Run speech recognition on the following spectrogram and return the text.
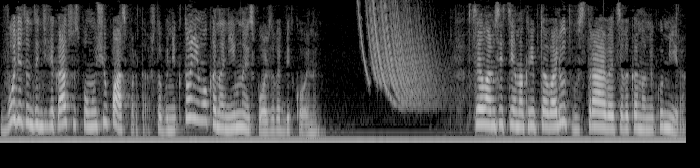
вводят идентификацию с помощью паспорта, чтобы никто не мог анонимно использовать биткоины. В целом система криптовалют встраивается в экономику мира.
